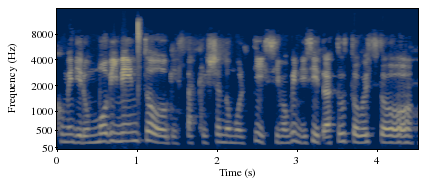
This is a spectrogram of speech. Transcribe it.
come dire un movimento che sta crescendo moltissimo. Quindi sì, tra tutto questo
